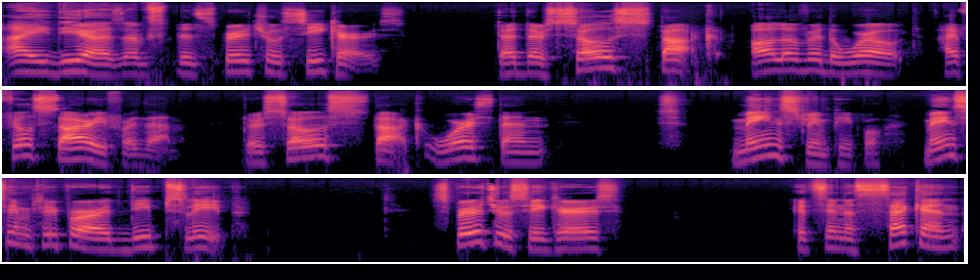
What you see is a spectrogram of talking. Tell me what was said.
ideas of the spiritual seekers that they're so stuck all over the world. I feel sorry for them. They're so stuck, worse than mainstream people. Mainstream people are deep sleep. Spiritual seekers, it's in a second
